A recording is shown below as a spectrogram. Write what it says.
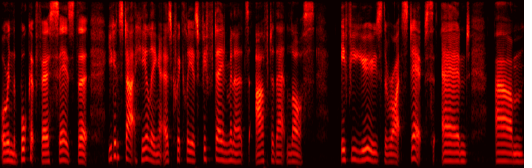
or in the book it first says, that you can start healing as quickly as 15 minutes after that loss if you use the right steps. And um,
